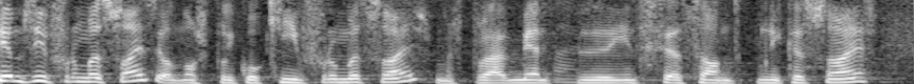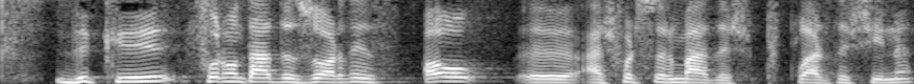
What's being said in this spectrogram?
temos informações, ele não explicou que informações, mas provavelmente de interseção de comunicações, de que foram dadas ordens ao, eh, às Forças Armadas Populares da China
